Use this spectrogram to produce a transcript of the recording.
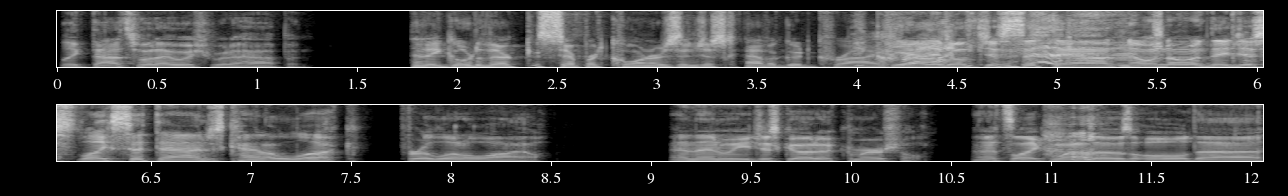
Like that's what I wish would have happened. And they go to their separate corners and just have a good cry. Yeah, they both just sit down. No, no, one. they just like sit down and just kind of look for a little while. And then we just go to a commercial. And it's like one of those old uh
